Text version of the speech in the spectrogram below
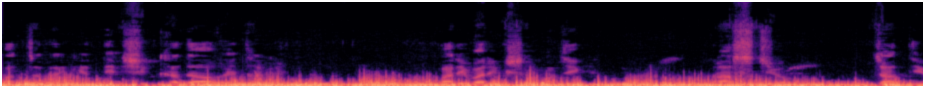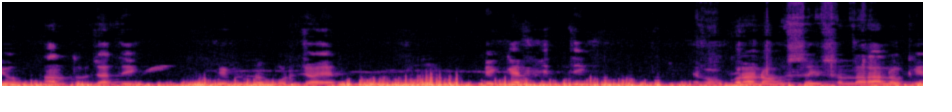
বাচ্চাদেরকে দিন শিক্ষা দেওয়া হয়ে থাকে। পারিবারিক, সামাজিক, রাষ্ট্রীয়, জাতীয়, আন্তর্জাতিক বিভিন্ন পর্যায়ের বিজ্ঞান ভিত্তিক এবং কোরআন সন্ন্যার আলোকে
